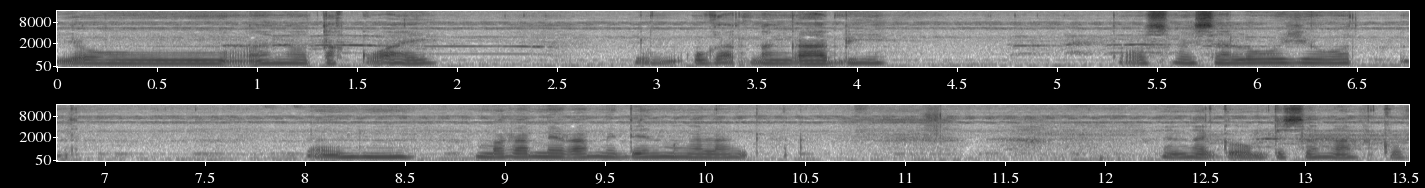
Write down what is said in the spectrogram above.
Yung ano, takway. Yung ugat ng gabi. Tapos may saluyot. Marami-rami din mga langga. Nag-uumpisa na ako.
